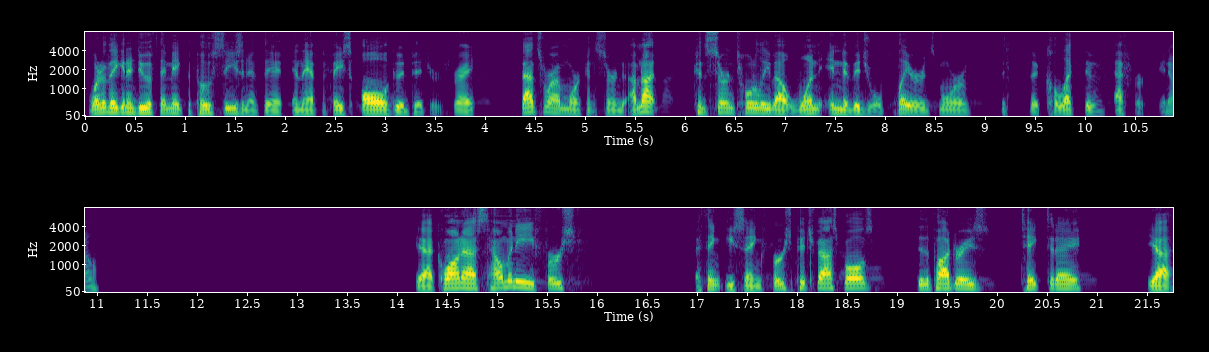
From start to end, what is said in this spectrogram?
what are they going to do if they make the postseason if they and they have to face all good pitchers, right? That's where I'm more concerned. I'm not concerned totally about one individual player. It's more of the, the collective effort, you know? Yeah, Quan asked how many first I think he's saying first pitch fastballs did the Padres take today? Yeah,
